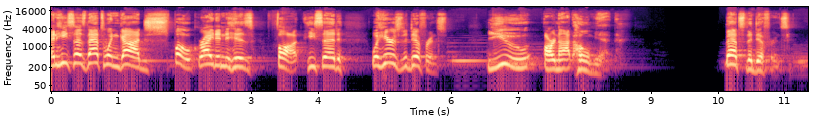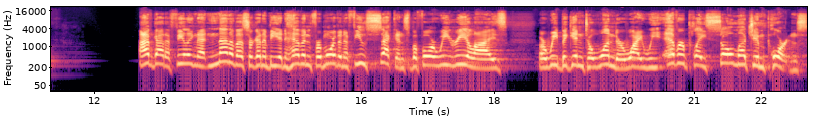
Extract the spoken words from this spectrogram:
And he says that's when God spoke right into his thought. He said, Well, here's the difference. you are not home yet. That's the difference. I've got a feeling that none of us are going to be in heaven for more than a few seconds before we realize or we begin to wonder why we ever place so much importance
